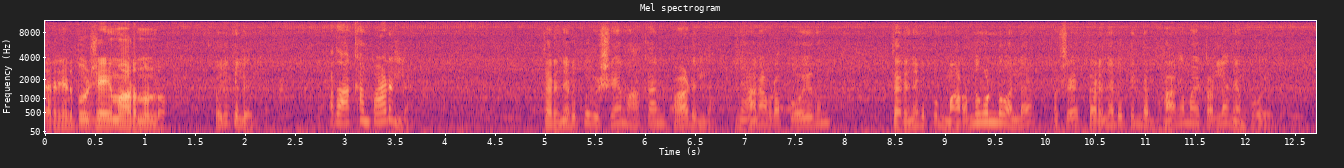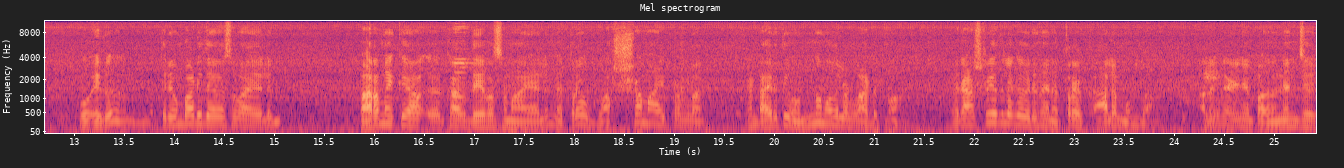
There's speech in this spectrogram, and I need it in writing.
തെരഞ്ഞെടുപ്പ് വിഷയമായി മാറുന്നുണ്ടോ? ഒരിക്കലും. അതാക്കാൻ പാടില്ല. തെരഞ്ഞെടുപ്പ് വിഷയമാക്കാൻ പാടില്ല. ഞാൻ അവിടെ പോയതും തെരഞ്ഞെടുപ്പ് മറന്നുകൊണ്ടുമല്ല പക്ഷേ തെരഞ്ഞെടുപ്പിന്റെ ഭാഗമായിട്ടല്ല ഞാൻ പോയത്. പോയത് തിരുവമ്പാടി ദേവസ്വമായാലും പാറമേക്കാവ് ദേവസ്വമായാലും എത്ര വർഷമായിട്ടുള്ള രണ്ടായിരത്തി ഒന്ന് മുതലുള്ള അടുപ്പമാണ് രാഷ്ട്രീയത്തിലൊക്കെ വരുന്നതിന് എത്രയോ കാലം മുമ്പാണ്. അതും കഴിഞ്ഞ് പതിനഞ്ച്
